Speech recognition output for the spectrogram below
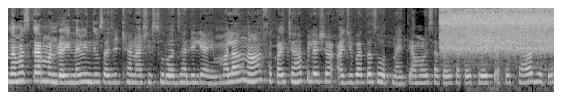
नमस्कार मंडळी नवीन दिवसाची छान अशी सुरुवात झालेली आहे. मला ना सकाळी चहा पिल्याशिवाय अजिबातच होत नाही त्यामुळे सकाळी सकाळी फ्रेश असा चहा घेते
